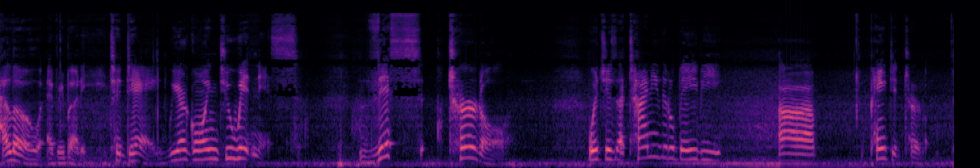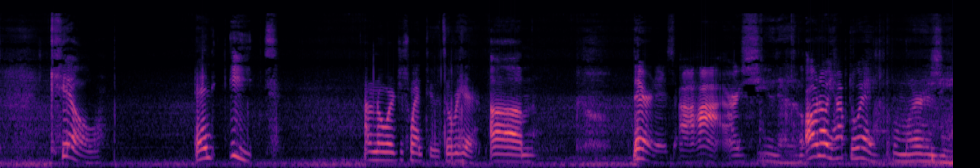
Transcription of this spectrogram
Hello, everybody. Today we are going to witness this turtle, which is a tiny little baby uh, painted turtle, kill and eat. I don't know where it just went to. It's over here. Um, there it is. Aha! I see that. Oh no, he hopped away. Where is he?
